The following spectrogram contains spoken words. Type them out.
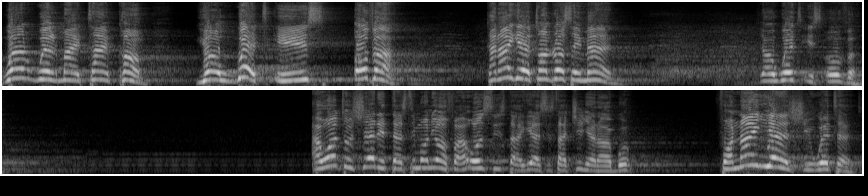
When will my time come? Your wait is over. Can I hear a thunderous amen? Your wait is over. I want to share the testimony of our own sister here, Sister Chinyarabo. For nine years, she waited.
